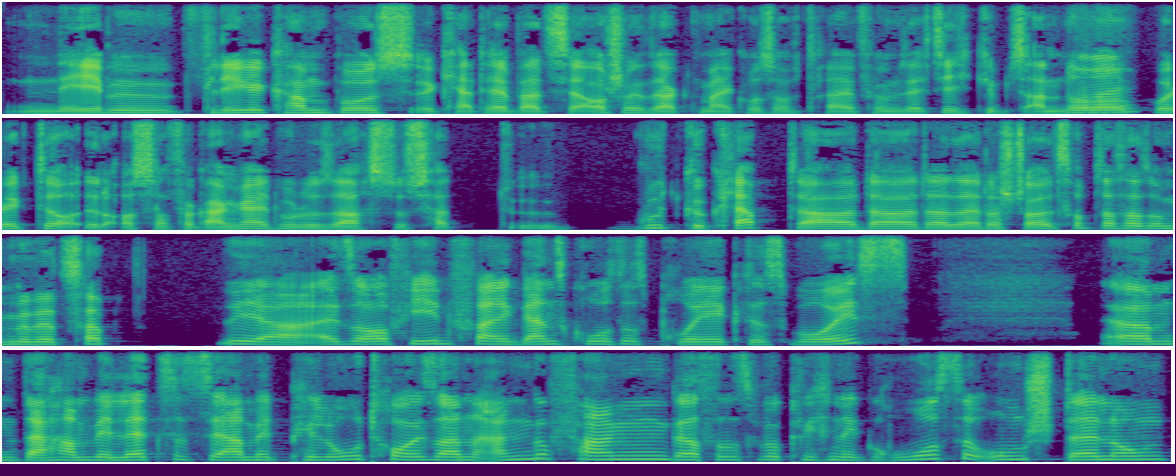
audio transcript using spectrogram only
neben Pflegecampus, äh, Kehrthelber hat es ja auch schon gesagt, Microsoft 365, gibt es andere mhm. Projekte aus der Vergangenheit, wo du sagst, es hat äh, gut geklappt, da, da, da seid ihr stolz drauf, dass ihr das umgesetzt habt? Ja, also auf jeden Fall ein ganz großes Projekt ist Voice. Ähm, da haben wir letztes Jahr mit Pilothäusern angefangen. Das ist wirklich eine große Umstellung.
